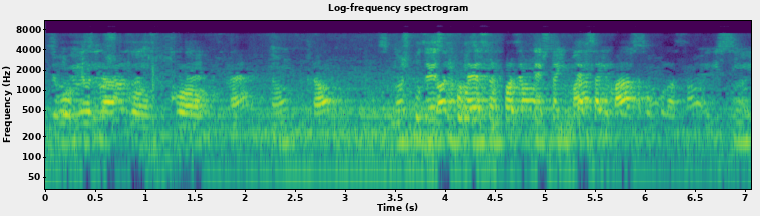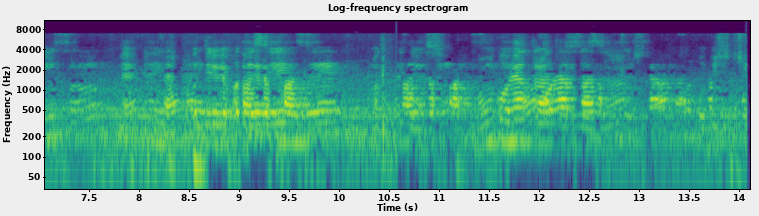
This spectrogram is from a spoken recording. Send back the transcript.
desenvolveu os anticorpos, né? né? Então, então, se nós pudéssemos, fazer, fazer um testar em massa, em massa a população, aí sim, sim é, a gente é, poderia, fazer, fazer uma coisa assim. Vamos correr atrás desses exames, o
